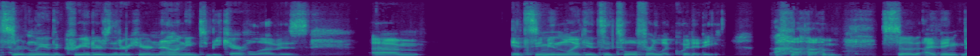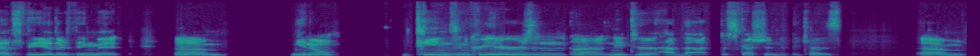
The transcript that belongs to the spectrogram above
certainly the creators that are here now need to be careful of is um, it's seeming like it's a tool for liquidity. Um, so I think that's the other thing that um, you know teams and creators and uh, need to have that discussion because um,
